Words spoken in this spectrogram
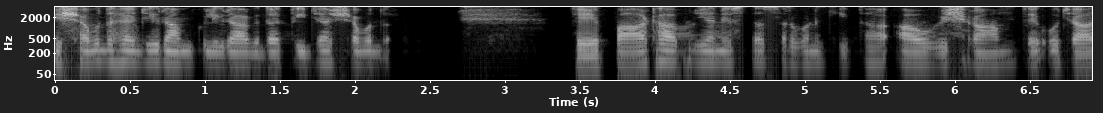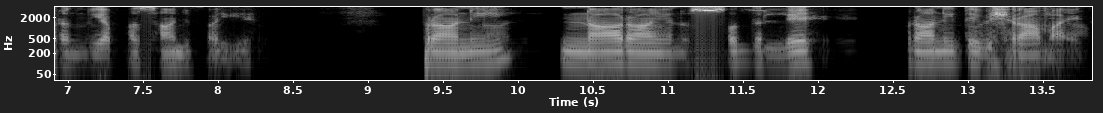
ਇਹ ਸ਼ਬਦ ਹੈ ਜੀ ਰਾਮਕਲੀ ਰਾਗ ਦਾ ਤੀਜਾ ਸ਼ਬਦ। ਤੇ ਪਾਠ ਆਪ ਜੀ ਨੇ ਇਸ ਦਾ ਸਰਵਣ ਕੀਤਾ। ਆਓ ਵਿਸ਼ਰਾਮ ਤੇ ਉਚਾਰਨ ਦੀ ਆਪਾਂ ਸਾਂਝ ਪਾਈਏ। ਪ੍ਰਾਨੀ ਨਾਰਾਇਣ ਸੁਧ ਲੇਹ, ਪ੍ਰਾਨੀ ਤੇ ਵਿਸ਼ਰਾਮ ਆਏਗਾ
